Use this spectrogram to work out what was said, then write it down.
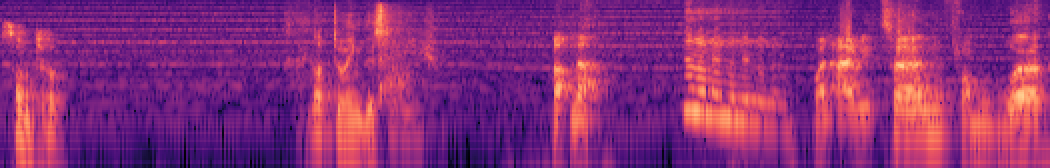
Somto. I'm not doing this for you. Not now. No, no, no, no, no, no, no. When I return from work,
